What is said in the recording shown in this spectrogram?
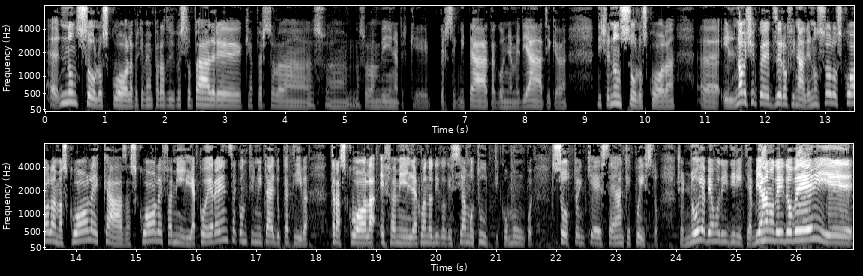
eh, non solo scuola, perché abbiamo parlato di questo padre che ha perso la sua, la sua bambina perché perseguitata, agonia mediatica, dice non solo scuola, eh, il 950 finale, non solo scuola, ma scuola e casa, scuola e famiglia, coerenza e continuità educativa tra scuola e famiglia, quando dico che siamo tutti comunque sotto inchiesta è anche questo, cioè noi abbiamo dei diritti, abbiamo dei doveri e,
